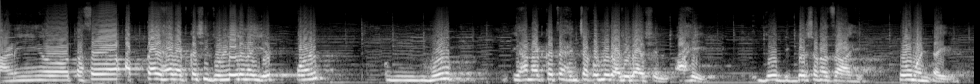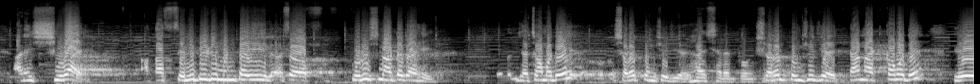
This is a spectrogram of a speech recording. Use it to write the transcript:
आणि तसं आत्ता ह्या नाटकाशी जुळलेले नाहीयेत पण मूळ ह्या नाटकाचा ह्यांच्याकडून आलेला असेल आहे. जो दिग्दर्शनाचा आहे तो म्हणता येईल आणि शिवाय आता सेलिब्रिटी म्हणता येईल असं पुरुष नाटक आहे. ज्याच्यामध्ये शरद पंक्षीजी आहे हा शरद पंक्ष शरद पंक्षीजी आहेत. त्या नाटकामध्ये हे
